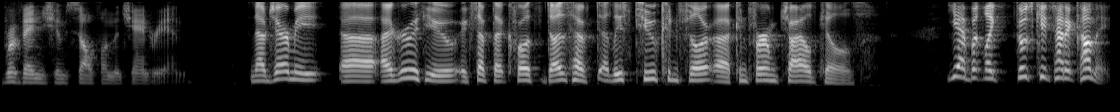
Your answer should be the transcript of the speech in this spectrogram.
revenge himself on the Chandrian. Now, Jeremy, uh, I agree with you, except that Kvothe does have at least two confir- uh, confirmed child kills. Yeah, but like those kids had it coming.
